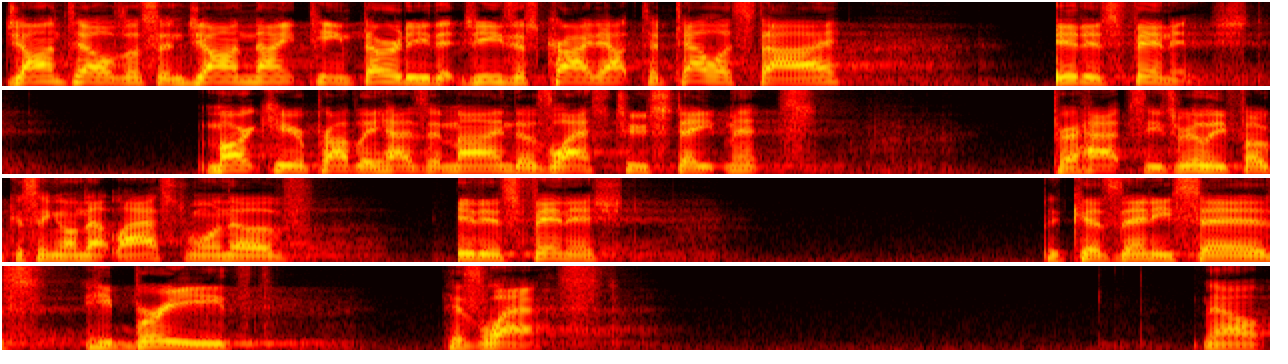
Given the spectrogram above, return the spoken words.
John tells us in John 19 30 that Jesus cried out tetelestai, It is finished. Mark here probably has in mind those last two statements. Perhaps he's really focusing on that last one of, It is finished. Because then he says, He breathed his last. Now,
